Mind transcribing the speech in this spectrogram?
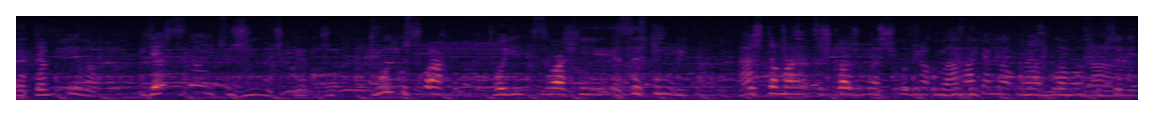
«Е, Таміла, я ж знаю цю жіночку, я кажу, твою сваху, твої свахи, е, сестру Віта. Це ж Тамара, це ж кажу, вона з чоловіком їздить, у нас була в нас у селі.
